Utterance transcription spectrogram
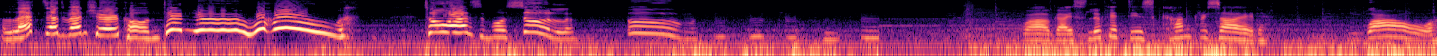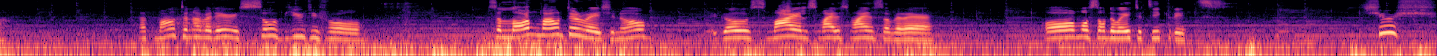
Let the adventure continue! Woohoo! Towards Mosul! Boom! Wow, guys, look at this countryside! Wow! That mountain over there is so beautiful. It's a long mountain range, you know. It smile, smile, miles, miles over there. Almost on the way to Tikrit. Shush!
